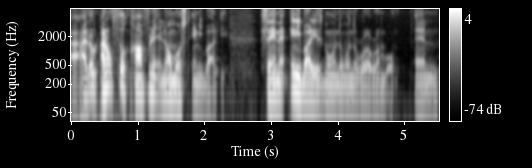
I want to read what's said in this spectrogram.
I don't, I don't feel confident in almost anybody saying that anybody is going to win the Royal Rumble and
